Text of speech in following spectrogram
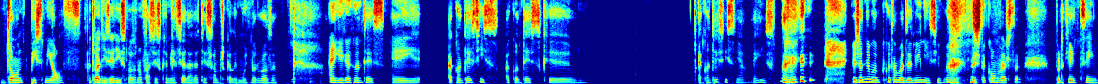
don't piss me off. Estou a dizer isso, mas eu não faço isso com a minha ansiedade, atenção, porque ela é muito nervosa. Aí o que é que acontece? É, acontece isso. Acontece que Acontece isso, é isso. eu já nem lembro o que eu estava a dizer no início desta conversa. Porque, sim,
